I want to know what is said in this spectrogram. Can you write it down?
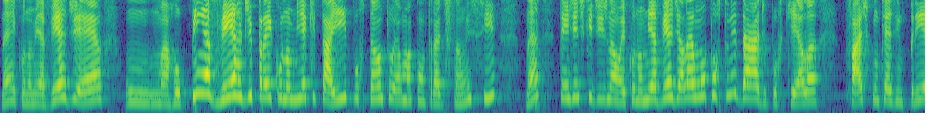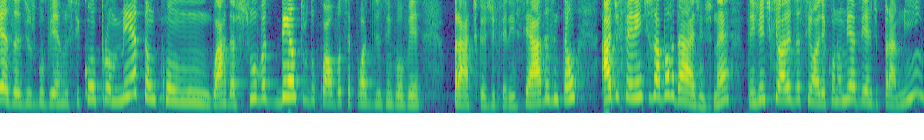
Né? Economia verde é um, uma roupinha verde para a economia que está aí, portanto, é uma contradição em si. Né? Tem gente que diz, não, a economia verde ela é uma oportunidade, porque ela faz com que as empresas e os governos se comprometam com um guarda-chuva dentro do qual você pode desenvolver práticas diferenciadas. Então, há diferentes abordagens. Né? Tem gente que olha e diz assim: olha, economia verde, para mim,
